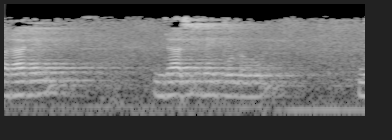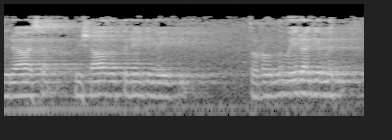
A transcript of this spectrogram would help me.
പരാജയം നിരാശയിലേക്ക് കൊണ്ടുപോകും നിരാശ വിഷാദത്തിലേക്ക് നയിക്കും. തുടർന്ന് വൈരാഗ്യം വരും.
